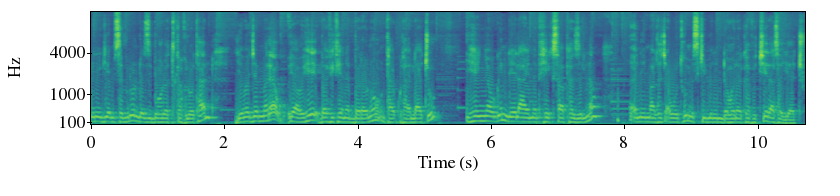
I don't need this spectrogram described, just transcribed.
Mini Games ብሎ እንደዚህ በሁለት ከፍሎታል። የመጀመሪያው ያው ይሄ በፊት የነበረው ነው ታውቁታላችሁ። ይሄኛው ግን ሌላ አይነት Hexa Puzzle ነው። እኔም አልተጫወትኩም። እስኪ ምን እንደሆነ ከፍቼ ላሳያችሁ።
